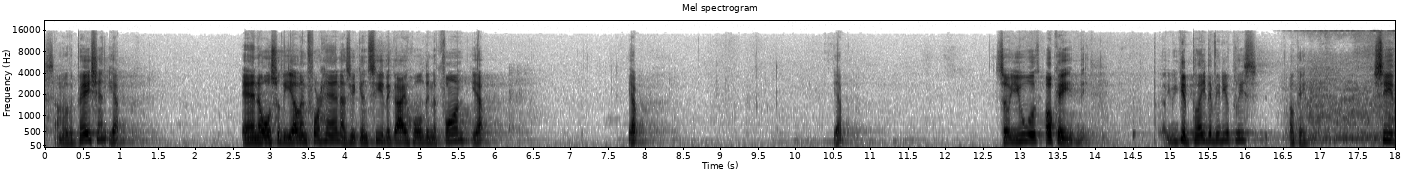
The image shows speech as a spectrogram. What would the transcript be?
Some of the patient, yep. And also the L4 hand, as you can see, the guy holding the phone, yep. Yep. Yep. So you will, okay, you can play the video, please? Okay. She,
